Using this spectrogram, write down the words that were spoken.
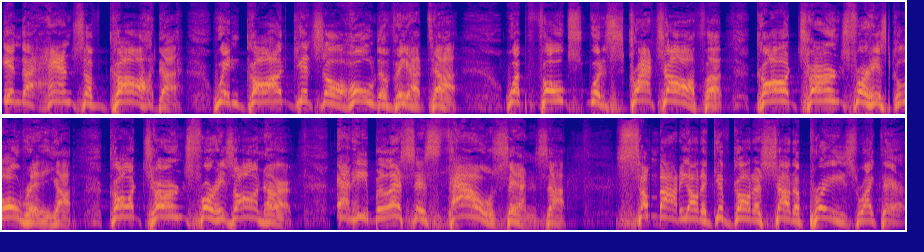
In the hands of God, uh, when God gets a hold of it, uh, what folks would scratch off, uh, God turns for his glory. Uh, God turns for his honor. And he blesses thousands. Uh, somebody ought to give God a shout of praise right there.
